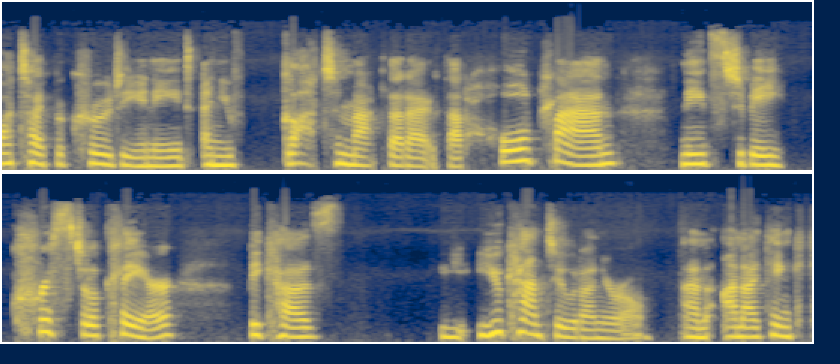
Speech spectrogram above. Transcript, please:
What type of crew do you need? And you've got to map that out. That whole plan needs to be crystal clear because you can't do it on your own. And and I think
